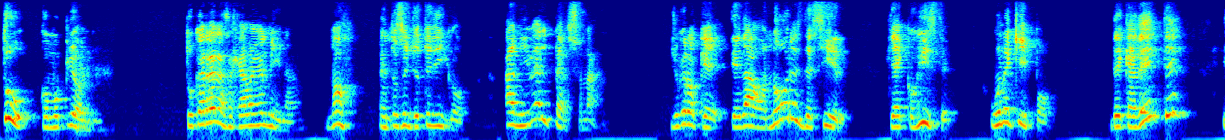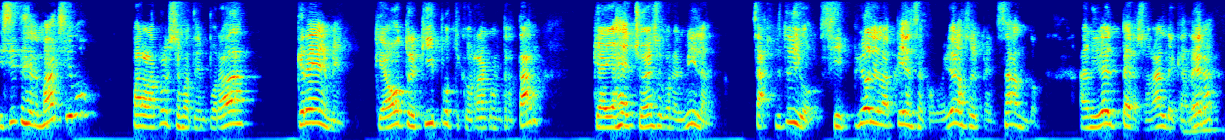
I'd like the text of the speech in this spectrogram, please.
tú, como Pioli, tu carrera se acaba en el Milan. No. Entonces yo te digo, a nivel personal, yo creo que te da honores decir que cogiste un equipo decadente, hiciste el máximo para la próxima temporada. Créeme que a otro equipo te corrá contratar que hayas hecho eso con el Milan. O sea, yo te digo, si Pioli la piensa como yo la estoy pensando, a nivel personal de carrera,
